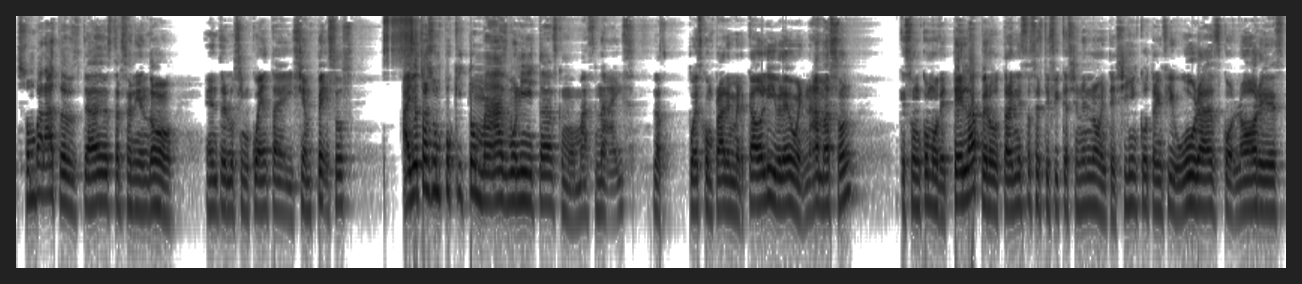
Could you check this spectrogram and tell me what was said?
Son baratas, ya debe estar saliendo entre los 50 y 100 pesos. Hay otras un poquito más bonitas, como más nice. Las puedes comprar en Mercado Libre o en Amazon, que son como de tela, pero traen esta certificación en 95, traen figuras, colores,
